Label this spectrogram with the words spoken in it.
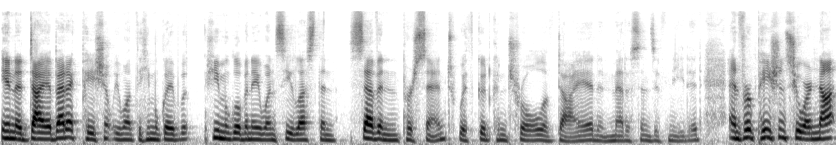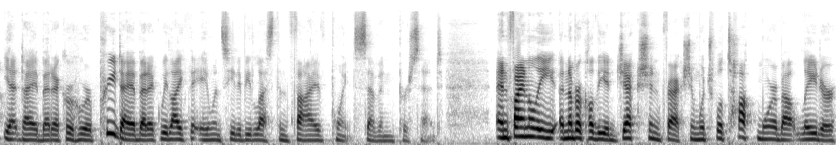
In a diabetic patient, we want the hemoglobin, hemoglobin A1C less than 7% with good control of diet and medicines if needed. And for patients who are not yet diabetic or who are pre diabetic, we like the A1C to be less than 5.7%. And finally, a number called the ejection fraction, which we'll talk more about later.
